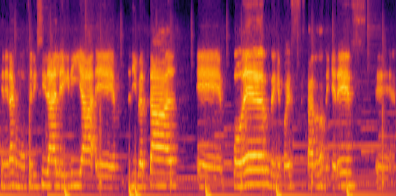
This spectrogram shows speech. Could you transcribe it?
genera como felicidad, alegría, eh, libertad, eh, poder, de que puedes estar donde querés. eh,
